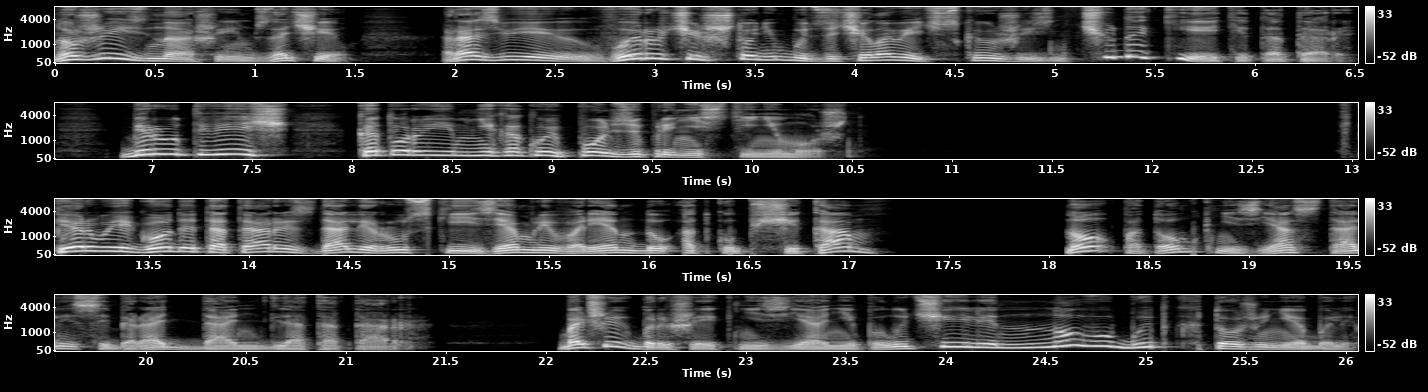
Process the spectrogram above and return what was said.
Но жизнь наша им зачем? Разве выручишь что-нибудь за человеческую жизнь? Чудаки эти татары. Берут вещь, которая им никакой пользы принести не может. В первые годы татары сдали русские земли в аренду откупщикам, но потом князья стали собирать дань для татар. Больших барышей князья не получили, но в убытках тоже не были.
